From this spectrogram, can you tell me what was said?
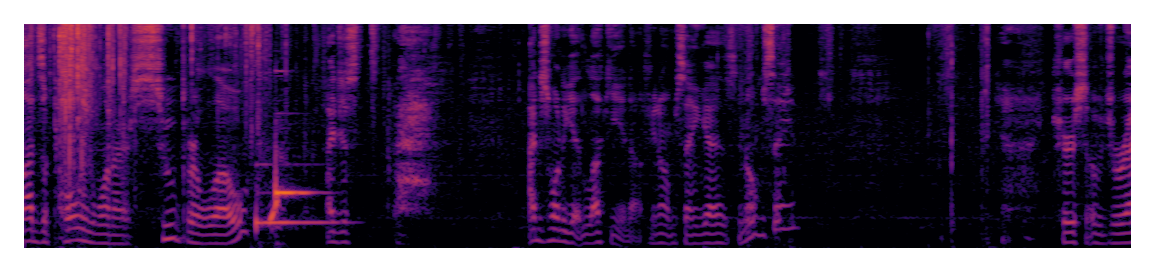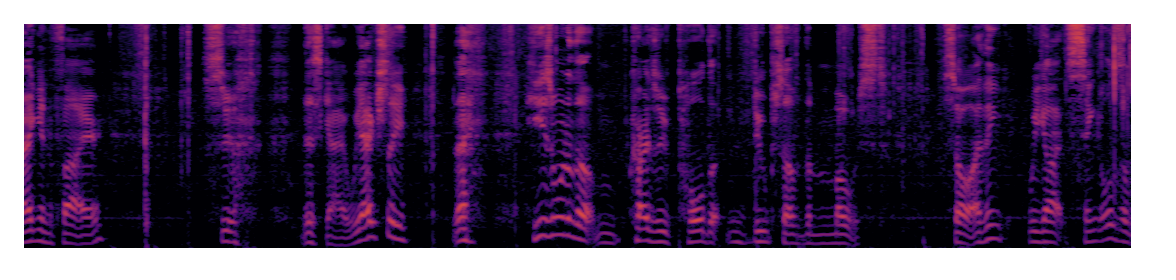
odds of pulling one are super low. I just, I just want to get lucky enough. You know what I'm saying, guys? You know what I'm saying? Curse of Dragonfire. So, this guy, we actually, that he's one of the cards we've pulled dupes of the most. So I think we got singles of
